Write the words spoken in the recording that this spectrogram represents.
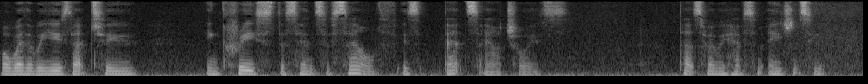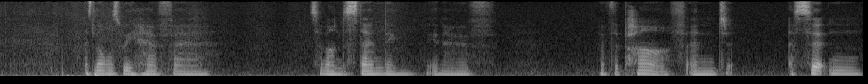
or whether we use that to increase the sense of self, is that's our choice. That's where we have some agency. As long as we have uh, some understanding, you know, of of the path and a certain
